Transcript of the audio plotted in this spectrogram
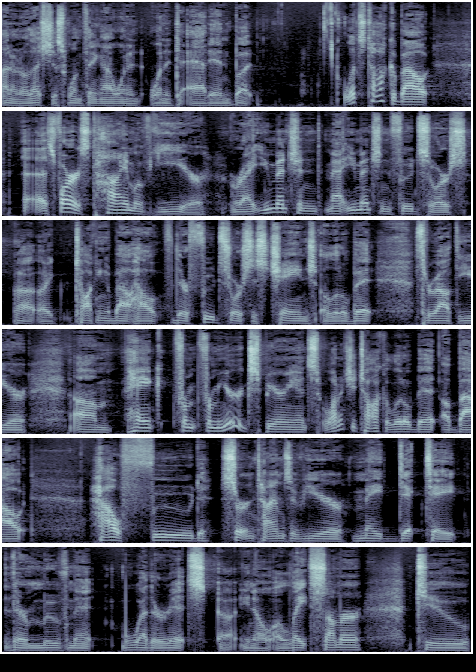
I don't know. That's just one thing I wanted wanted to add in. But let's talk about as far as time of year. Right, you mentioned Matt. You mentioned food source, uh, like talking about how their food sources change a little bit throughout the year. Um, Hank, from from your experience, why don't you talk a little bit about how food certain times of year may dictate their movement whether it's uh, you know a late summer to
